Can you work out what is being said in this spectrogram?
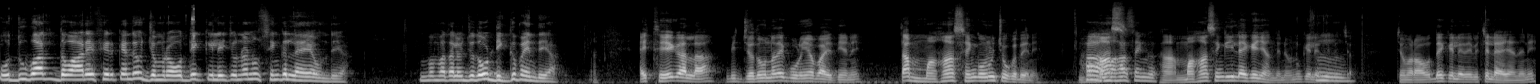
ਉਦੋਂ ਬਾਅਦ ਦੁਬਾਰੇ ਫਿਰ ਕਹਿੰਦੇ ਉਹ ਜਮਰੌਦ ਦੇ ਕਿਲੇ 'ਚ ਉਹਨਾਂ ਨੂੰ ਸਿੰਘ ਲੈ ਆਉਂਦੇ ਆ। ਮ- ਮਤਲਬ ਜਦੋਂ ਉਹ ਡਿੱਗ ਪੈਂਦੇ ਆ। ਇੱਥੇ ਇਹ ਗੱਲ ਆ ਵੀ ਜਦੋਂ ਉਹਨਾਂ ਦੇ ਗੋਲੀਆਂ ਵੱਜਦੀਆਂ ਨੇ ਤਾਂ ਮਹਾ ਸਿੰਘ ਉਹਨੂੰ ਚੁੱਕਦੇ ਨੇ। ਹਾਂ ਮਹਾਂ- ਸਿੰਘ। ਹਾਂ ਮਹਾ ਸਿੰਘ ਹੀ ਲੈ ਕੇ ਜਾਂਦੇ ਨੇ ਉਹਨੂੰ ਕਿਲੇ ਦੇ ਵਿੱਚ। ਜਮਰਾਉਦ ਦੇ ਕਿਲੇ ਦੇ ਵਿੱਚ ਲੈ ਜਾਂਦੇ ਨੇ।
